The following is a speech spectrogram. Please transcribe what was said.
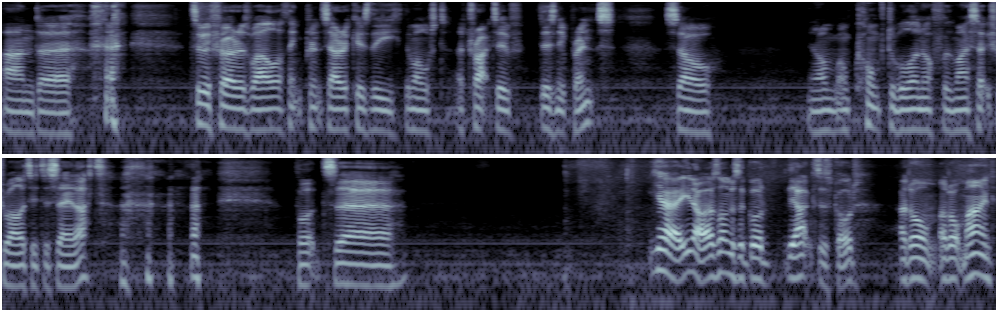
And uh, to be fair as well, I think Prince Eric is the, the most attractive Disney prince. So, you know, I'm, I'm comfortable enough with my sexuality to say that. but uh, yeah, you know, as long as the good, the actor's good, I don't, I don't mind.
